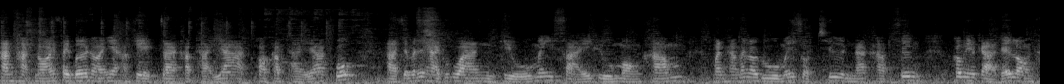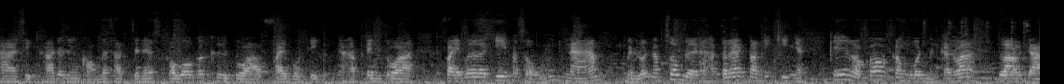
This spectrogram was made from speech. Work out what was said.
ทานผักน้อยไฟเบอร์น้อยเนี่ยโอเคจะขับถ่ายยาก พอขับถ่ายยากปุ๊บอาจจะไม่ได้ถ่ายทุกวัน ผิวไม่ใสผิวหมองคล้ำมันทำให้เราดูไม่สดชื่นนะครับ ซึ่งก็มีโอกาสได้ลองทานสินค้าตัวหนึ่งของบริษัท Genes c o v o ก็คือตัวไฟโบติกนะครับ เป็นตัวไฟเบอร์ที่ผสมน้ำเหมือนรสน้ำส้มเลยนะครับตอนแรกตอนที่กินเนี่ยเอ๊ะเราก็กังวลเหมือนกันว่าเราจะ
